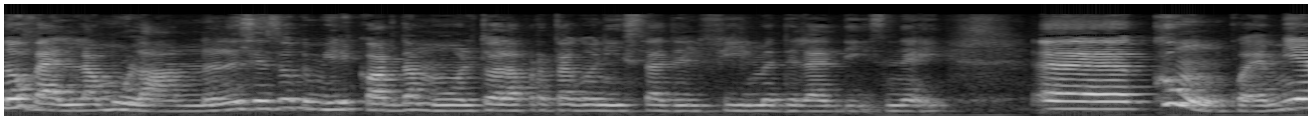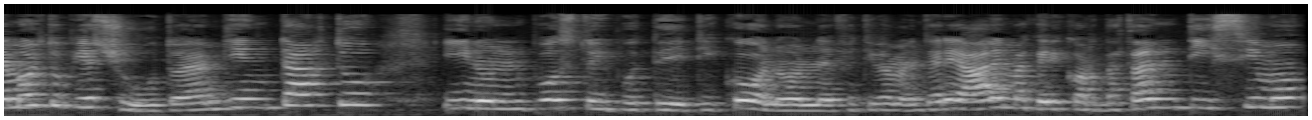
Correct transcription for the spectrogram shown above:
novella Mulan, nel senso che mi ricorda molto la protagonista del film della Disney. Eh, comunque, mi è molto piaciuto, è ambientato in un posto ipotetico, non effettivamente reale, ma che ricorda tantissimo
